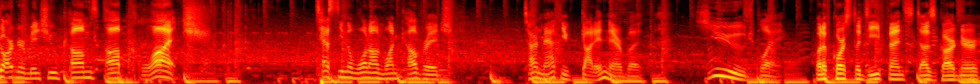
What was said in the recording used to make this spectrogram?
Gardner Minshew comes up clutch. Testing the one-on-one coverage. Tyrann Mathieu got in there, but huge play. But of course, the defense does Gardner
